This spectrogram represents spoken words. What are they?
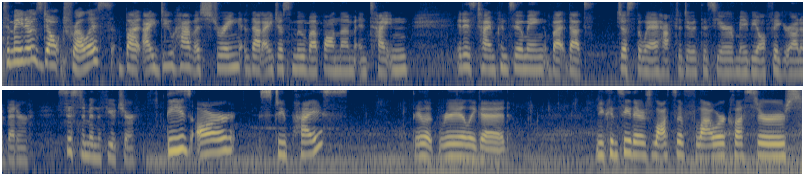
Tomatoes don't trellis, but I do have a string that I just move up on them and tighten. It is time consuming, but that's just the way I have to do it this year. Maybe I'll figure out a better system in the future. These are Stupice. They look really good. You can see there's lots of flower clusters.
